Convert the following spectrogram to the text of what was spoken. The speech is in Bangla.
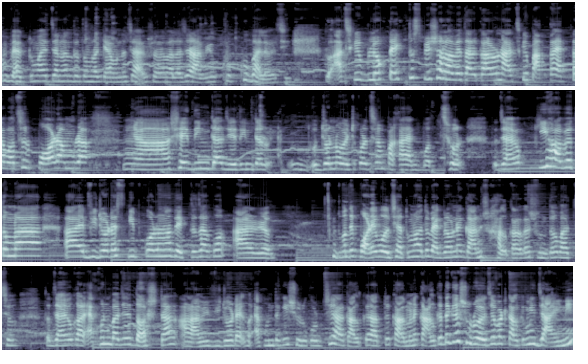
Welcome back to my channel তো তোমরা কেমন আছো? আমি সবাই ভালো আছো আমিও খুব খুব ভালো আছি। তো আজকে ব্লগটা একটু স্পেশাল হবে, তার কারণ আজকে পাক্কা একটা বছর পর আমরা সেই দিনটা, যে দিনটার জন্য ওয়েট করেছিলাম পাকা এক বছর। তো যাই হোক, কী হবে তোমরা ভিডিওটা স্কিপ করো না, দেখতে থাকো। আর তোমাদের পরে বলছি আর তোমরা হয়তো ব্যাকগ্রাউন্ডে গান হালকা হালকা শুনতেও পাচ্ছ। তো যাই হোক আর এখন বাজে দশটা আর আমি ভিডিওটা এখন- থেকেই শুরু করছি আর কালকে রাত্রে কাল মানে কালকে থেকে শুরু হয়েছে বাট কালকে আমি যাইনি।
